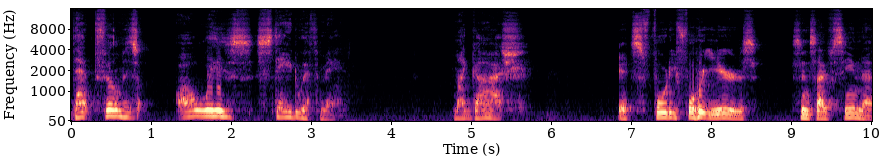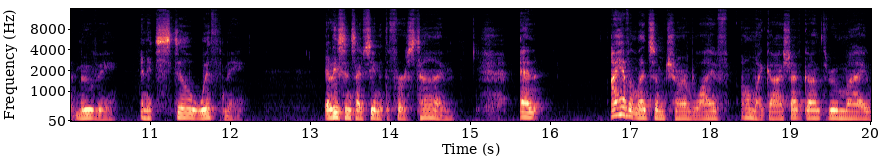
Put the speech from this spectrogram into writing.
That film has always stayed with me. My gosh. It's 44 years since I've seen that movie, and it's still with me. At least since I've seen it the first time. And I haven't led some charmed life. Oh my gosh, I've gone through my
